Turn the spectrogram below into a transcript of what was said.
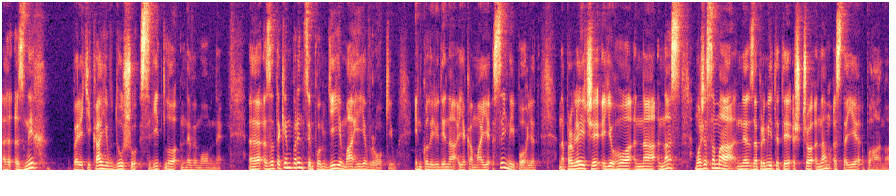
Е, З них перетікає в душу світло невимовне. Е, За таким принципом діє магія вроків. Інколи людина, яка має сильний погляд, направляючи його на нас, може сама не запримітити, що нам стає погано.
